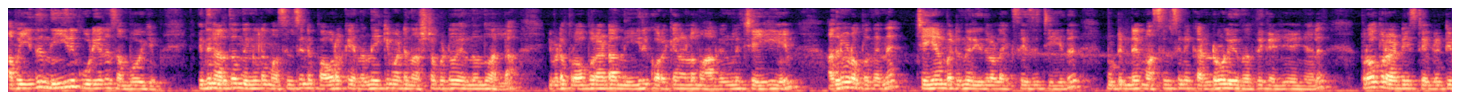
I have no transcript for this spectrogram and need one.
അപ്പോൾ ഇത് നീര് കൂടിയാലും സംഭവിക്കും. ഇതിനർത്ഥം നിങ്ങളുടെ മസിൽസിന്റെ പവറൊക്കെ എന്നേക്കുമായിട്ട് നഷ്ടപ്പെട്ടു എന്നൊന്നും അല്ല. ഇവിടെ പ്രോപ്പറായിട്ട് ആ നീര് കുറയ്ക്കാനുള്ള മാർഗങ്ങൾ ചെയ്യുകയും അതിനോടൊപ്പം തന്നെ ചെയ്യാൻ പറ്റുന്ന രീതിയിലുള്ള എക്സസൈസ് ചെയ്ത് മുട്ടിന്റെ മസിൽസിനെ കൺട്രോൾ ചെയ്ത് നിർത്തി കഴിഞ്ഞു കഴിഞ്ഞാൽ പ്രോപ്പറായിട്ട് ഈ സ്റ്റെബിലിറ്റി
